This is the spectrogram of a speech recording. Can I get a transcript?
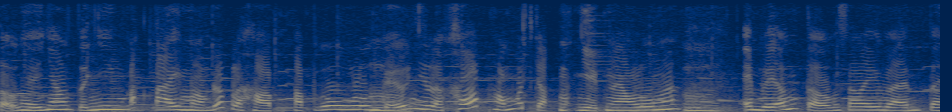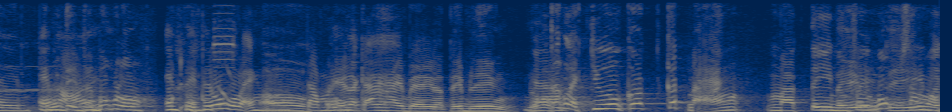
tượng gì nhau. Tự nhiên bắt tay mà rất là hợp hợp gu luôn kiểu như là khớp không có chật một nhịp nào luôn á. Em bị ấn tượng sau em về em tìm. Em tìm hỏi- facebook luôn. Em tìm facebook của bạn Ừ. chồng em. là cả hai bề là tìm liền. Đúng Dạ. không? Tức là chưa có kết bạn mà tìm, Tìm, facebook tìm. xong rồi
